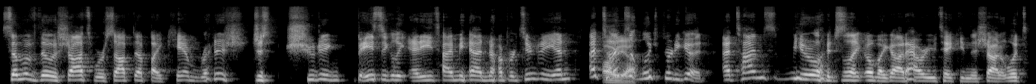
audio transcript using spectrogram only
some of those shots were sopped up by Cam Reddish just shooting basically anytime he had an opportunity. And at Oh, times yeah. it looked pretty good. At times you're like just like, oh my god, how are you taking this shot? It looked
